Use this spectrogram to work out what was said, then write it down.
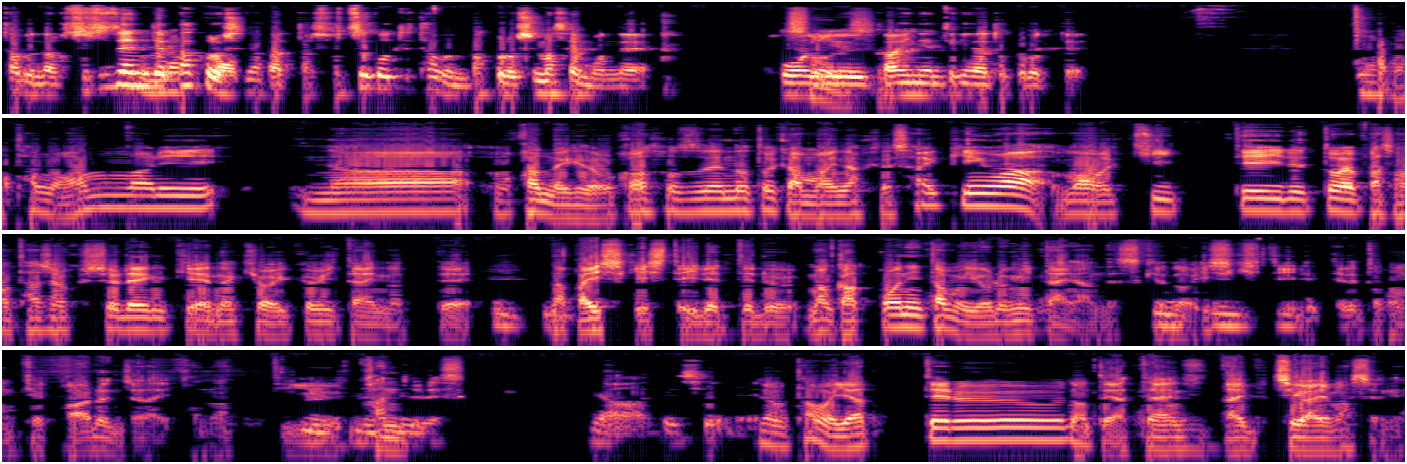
多分なんか卒前で暴露しなかったら、卒後って多分暴露しませんもんね。こういう概念的なところって。なんか多分あんまりな、わかんないけど、僕は卒前の時はあんまりなくて、最近は、まあ、聞いていると、やっぱその多職種連携の教育みたいのって、なんか意識して入れてる、まあ学校に多分よるみたいなんですけど、うん意識して入れてるところも結構あるんじゃないかなっていう感じです。いやーですよね。でも多分やってるのとやってないのとだいぶ違いますよね。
